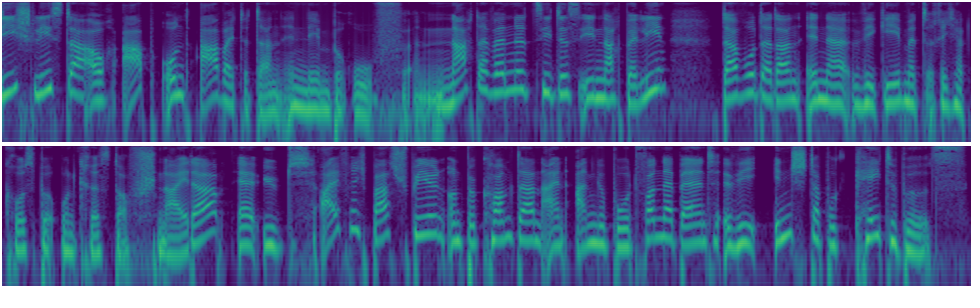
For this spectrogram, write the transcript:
Die schließt er auch ab und arbeitet dann in dem Beruf. Nach der Wende zieht es ihn nach Berlin. Da wohnt er dann in der WG mit Richard Kruspe und Christoph Schneider. Er übt eifrig Bass spielen und bekommt dann ein Angebot von der Band The Instabilcatables.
